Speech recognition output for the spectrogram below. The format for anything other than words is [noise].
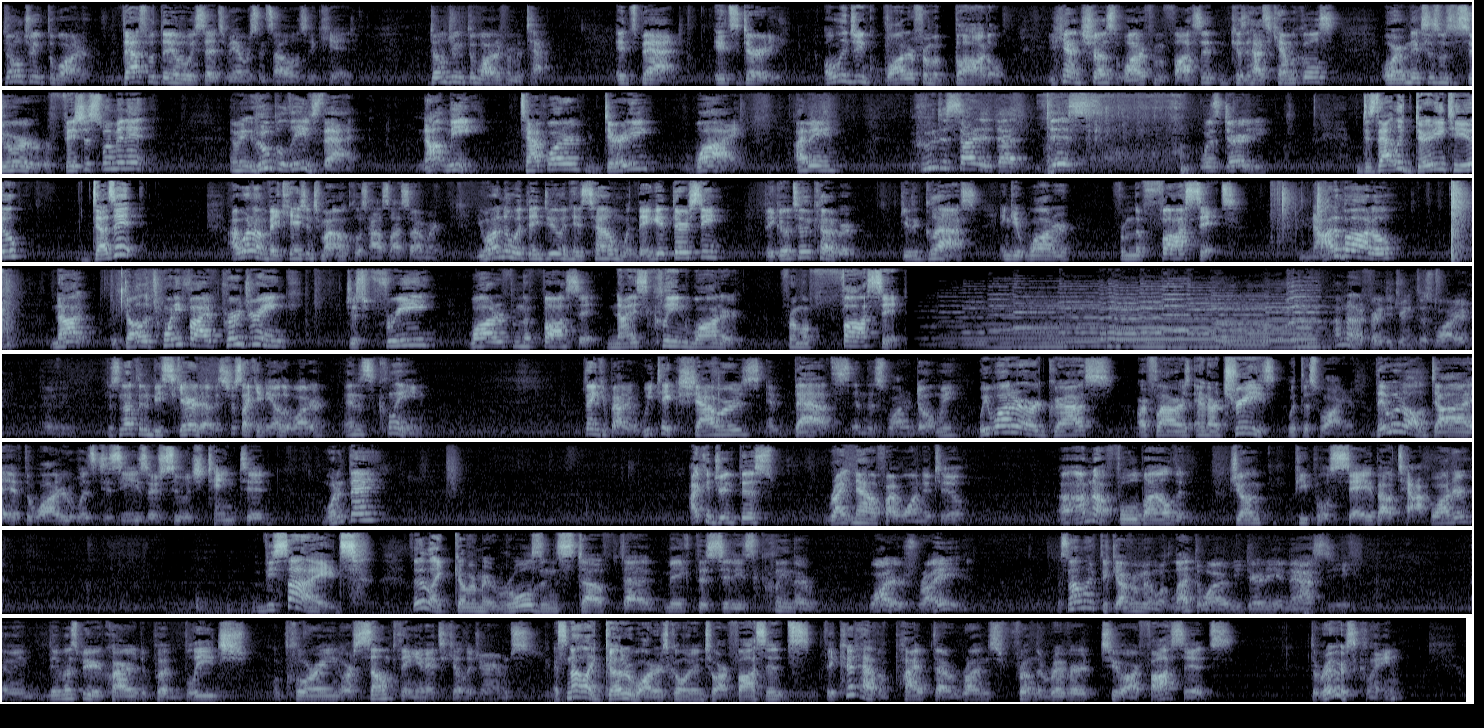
Don't drink the water. That's what they always said to me ever since I was a kid. Don't drink the water from a tap. It's bad. It's dirty. Only drink water from a bottle. You can't trust water from a faucet because it has chemicals, or it mixes with the sewer, or fishes swim in it. I mean, who believes that? Not me. Tap water? Dirty? Why? I mean, who decided that this was dirty? Does that look dirty to you? Does it? I went on vacation to my uncle's house last summer. You want to know what they do in his town when they get thirsty? They go to the cupboard, get a glass, and get water from the faucet. Not a bottle, not $1.25 per drink, just free water from the faucet. Nice clean water from a faucet. I'm not afraid to drink this water. There's nothing to be scared of. It's just like any other water, and it's clean. Think about it. We take showers and baths in this water, don't we? We water our grass, our flowers, and our trees with this water. They would all die if the water was disease or sewage tainted, wouldn't they? I can drink this right now if I wanted to. I'm not fooled by all the junk people say about tap water. Besides, they're like government rules and stuff that make the cities clean their Waters, right? It's not like the government would let the water be dirty and nasty. I mean, they must be required to put bleach, or chlorine, or something in it to kill the germs. It's not like gutter water is going into our faucets. They could have a pipe that runs from the river to our faucets. The river's clean.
